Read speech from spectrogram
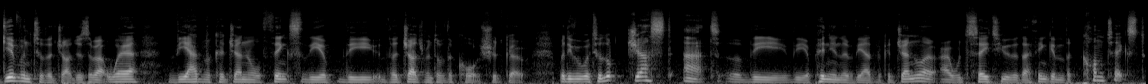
given to the judges about where the Advocate General thinks the the the judgment of the court should go. But if we were to look just at the the opinion of the Advocate General, I would say to you that I think in the context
